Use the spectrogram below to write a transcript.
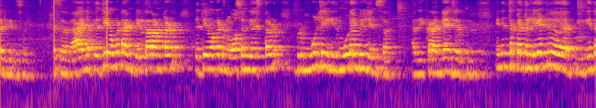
జరిగింది సార్. ఆయన ప్రతి ఒక్కటి ఆయన బిల్డర్ అంటాడు ప్రతి ఒక్కటి మోసం చేస్తాడు. ఇప్పుడు మూడు ఇది మూడో బిల్డింగ్ సార్. అది ఇక్కడ అన్యాయం జరుగుతుంది. నేను ఇంత పెద్ద లేట్ ఇంత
